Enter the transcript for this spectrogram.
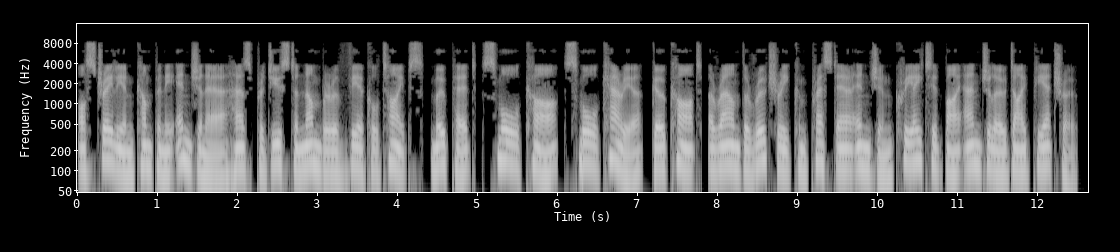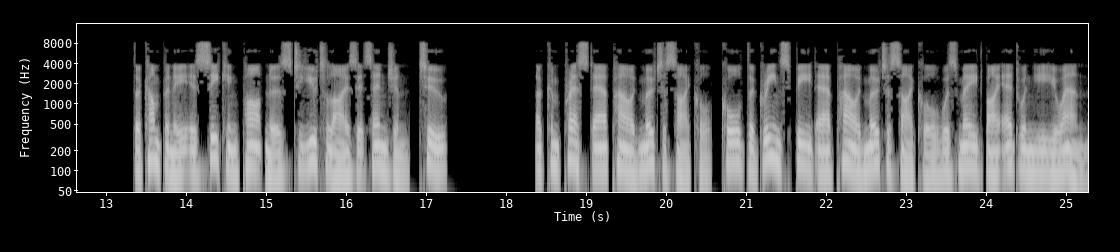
Australian company Engineair has produced a number of vehicle types, moped, small car, small carrier, go-kart, around the rotary compressed air engine created by Angelo Angelo Di Pietro. The company is seeking partners to utilize its engine, too. A compressed air-powered motorcycle, called the Green Speed air-powered motorcycle was made by Edwin Yi Yuan,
